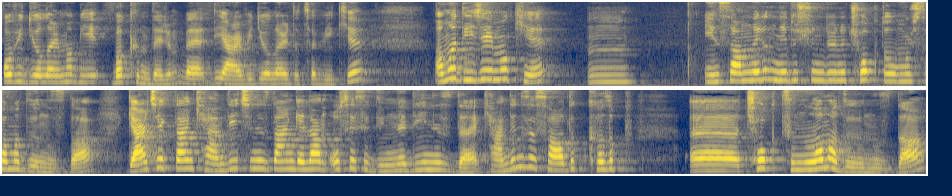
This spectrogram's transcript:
o videolarıma bir bakın derim ve diğer videoları da tabii ki. Ama diyeceğim o ki hmm, insanların ne düşündüğünü çok da umursamadığınızda, gerçekten kendi içinizden gelen o sesi dinlediğinizde, kendinize sadık kalıp e, çok tınlamadığınızda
